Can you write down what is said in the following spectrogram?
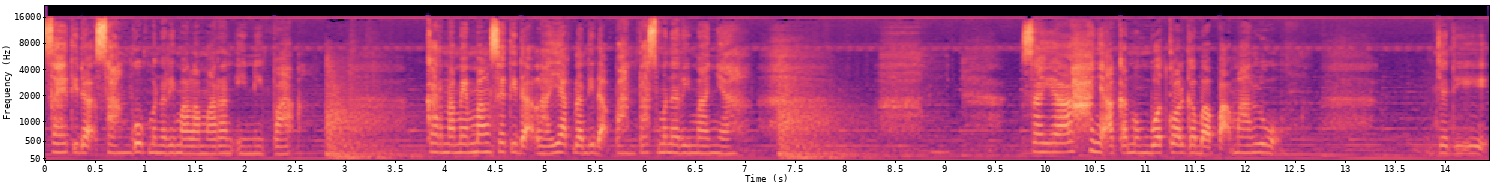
Saya tidak sanggup menerima lamaran ini, Pak. Karena memang saya tidak layak dan tidak pantas menerimanya. Saya hanya akan membuat keluarga Bapak malu. Jadi,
